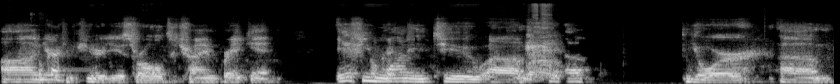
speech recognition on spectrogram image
on your computer use roll to try and break in. If you Okay. wanted to um, pick up your um,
